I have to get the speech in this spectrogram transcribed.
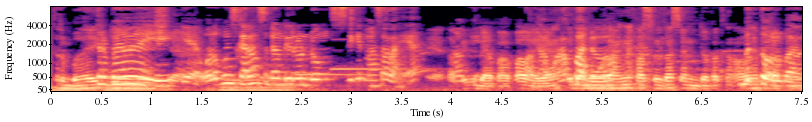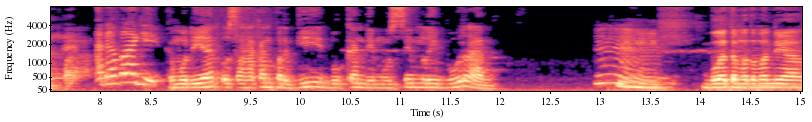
terbaik, di terbaik. Indonesia Ya, walaupun sekarang sedang dirundung sedikit masalah ya. Ya, tapi Oke. tidak apa-apa lah ya Nggak apa-apa tidak dong. mengurangi fasilitas yang didapatkan oleh Betul para banget. penumpang Ada apa lagi? kemudian usahakan pergi bukan di musim liburan Hmm. buat teman-teman yang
